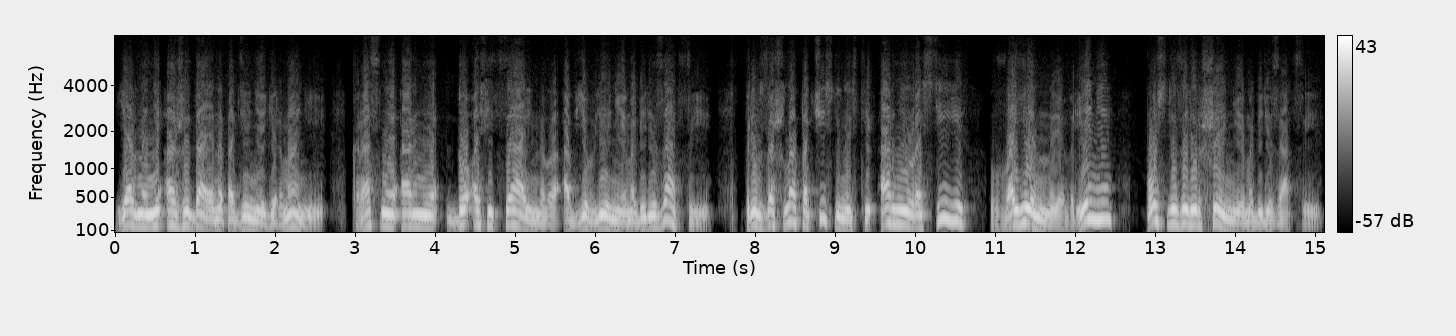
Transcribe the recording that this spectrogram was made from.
явно не ожидая нападения Германии, Красная Армия до официального объявления мобилизации превзошла по численности армию России в военное время после завершения мобилизации.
